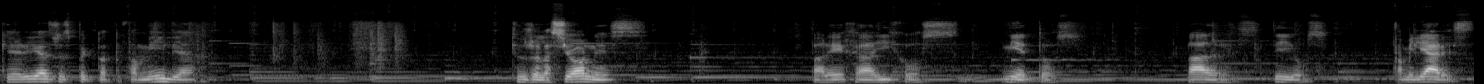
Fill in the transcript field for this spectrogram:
¿Qué harías respecto a tu familia? Tus relaciones pareja, hijos, nietos, padres, tíos, familiares,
